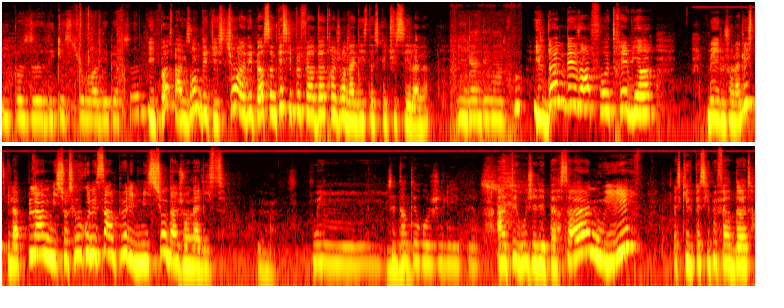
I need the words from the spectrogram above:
il pose euh, des questions à des personnes. Il pose par exemple des questions à des personnes. Qu'est-ce qu'il peut faire d'autre un journaliste? Est-ce que tu sais, Lana? Il donne des infos. Il donne des infos, très bien. Mais le journaliste, il a plein de missions. Est-ce que vous connaissez un peu les missions d'un journaliste Oui. C'est d'interroger les personnes. Interroger les personnes, oui. Est-ce qu'il, qu'est-ce qu'il peut faire d'autre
